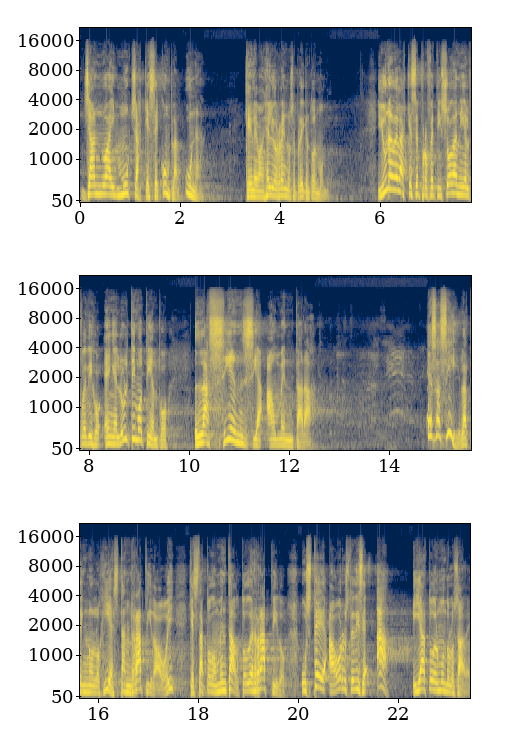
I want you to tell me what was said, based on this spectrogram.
Ya no hay muchas que se cumplan. Una, que el Evangelio Reino se predique en todo el mundo. Y una de las que se profetizó Daniel fue, dijo, en el último tiempo la ciencia aumentará. Es así, la tecnología es tan rápida hoy que está todo aumentado, todo es rápido. Usted ahora usted dice, ah, y ya todo el mundo lo sabe.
